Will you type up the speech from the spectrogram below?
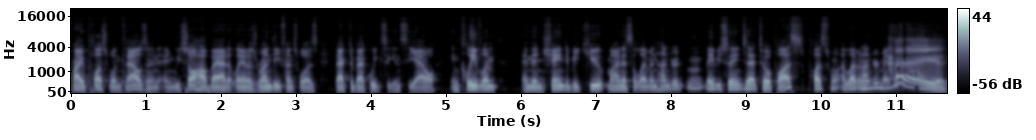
probably plus one thousand. And we saw how bad Atlanta's run defense was back to back weeks against Seattle and Cleveland. And then Shane to be cute minus eleven hundred. Mm, maybe change that to a plus plus eleven hundred. Maybe. Hey.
